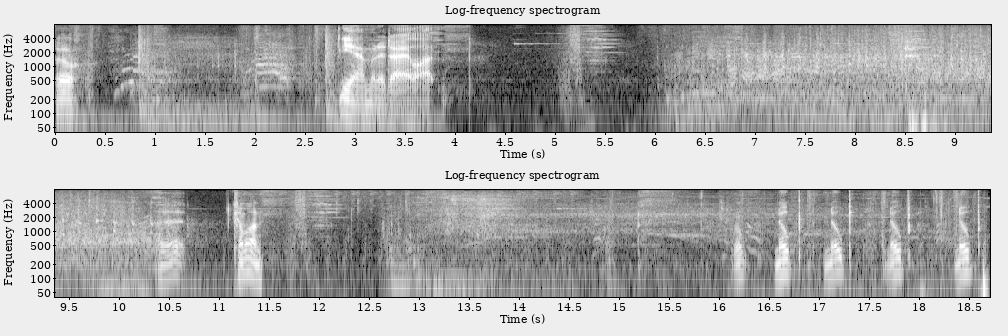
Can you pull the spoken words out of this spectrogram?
Oh. Yeah, I'm gonna die a lot. Uh, come on. Nope, nope, nope, nope, nope.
